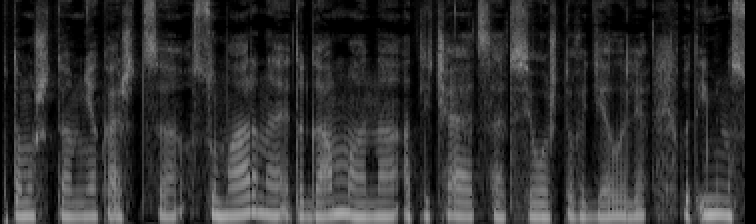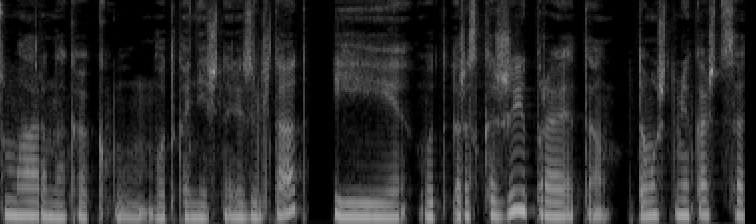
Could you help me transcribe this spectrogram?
потому что, мне кажется, суммарно эта гамма, она отличается от всего, что вы делали. Вот именно суммарно, как вот конечный результат. И вот расскажи про это, потому что, мне кажется,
